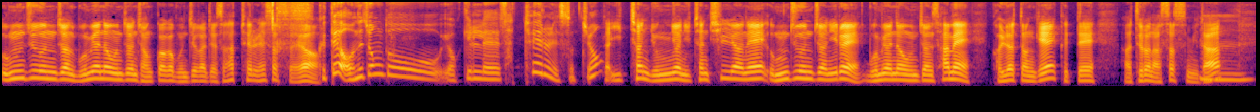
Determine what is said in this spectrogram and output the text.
음주운전, 무면허 운전 전과가 문제가 돼서 사퇴를 했었어요. 그때 어느 정도였길래 사퇴를 했었죠? 2006년, 2007년에 음주운전 1회, 무면허 운전 3회 걸렸던 게 그때 아, 드러났었습니다. 음,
